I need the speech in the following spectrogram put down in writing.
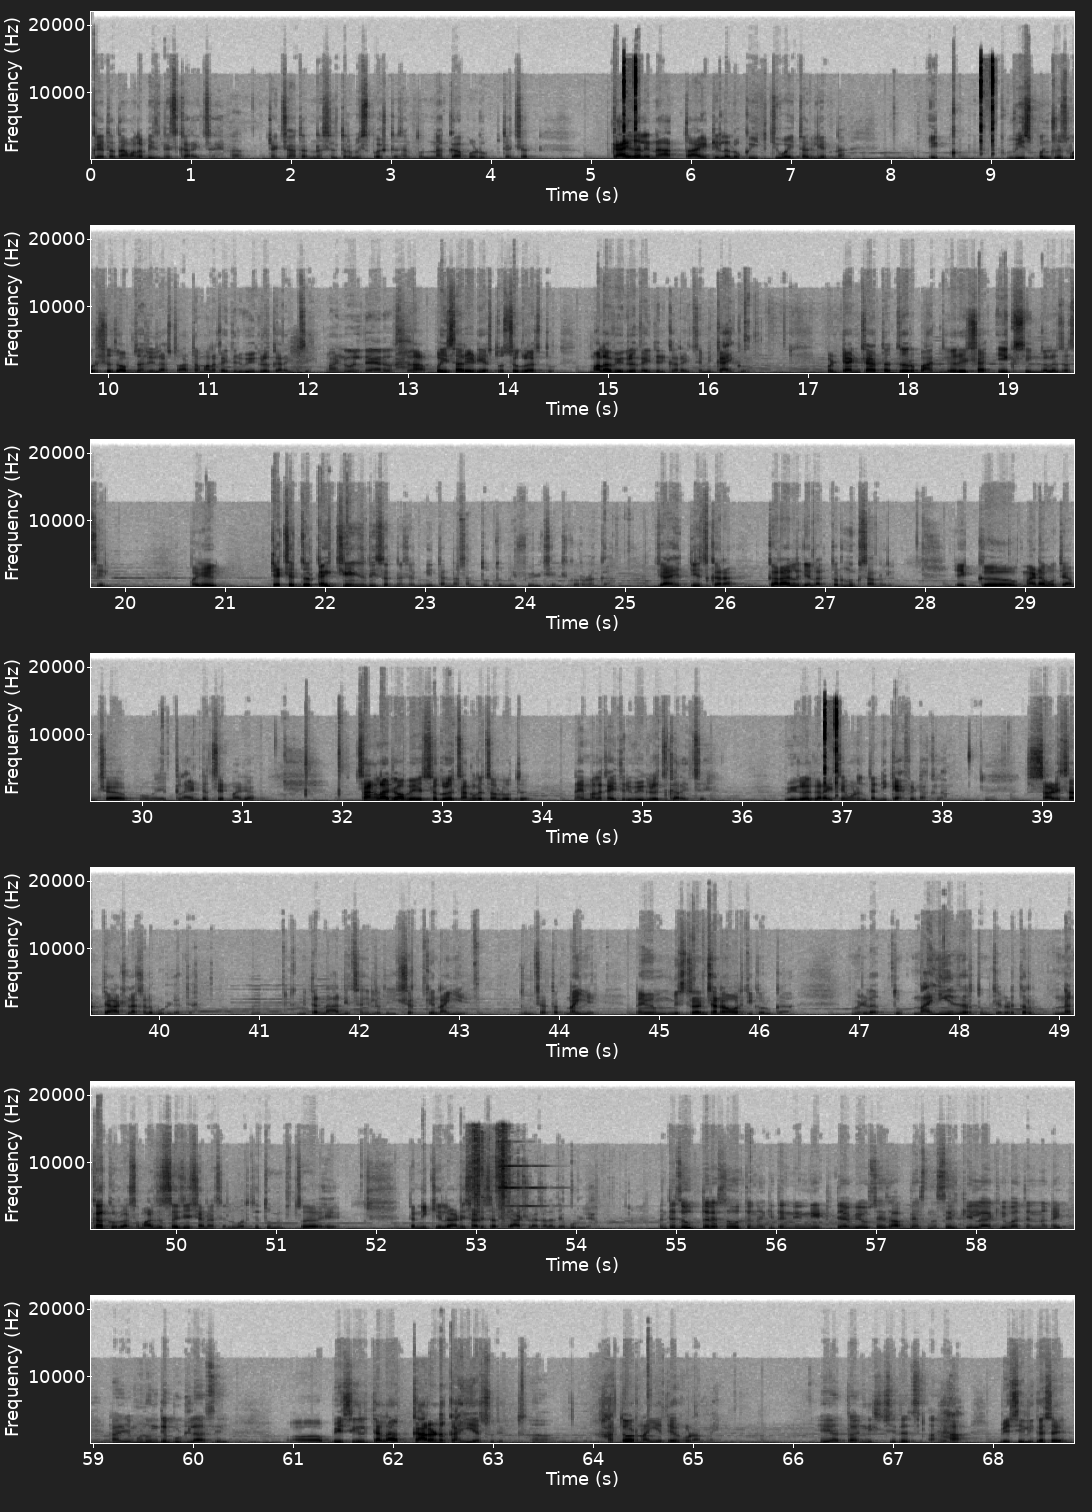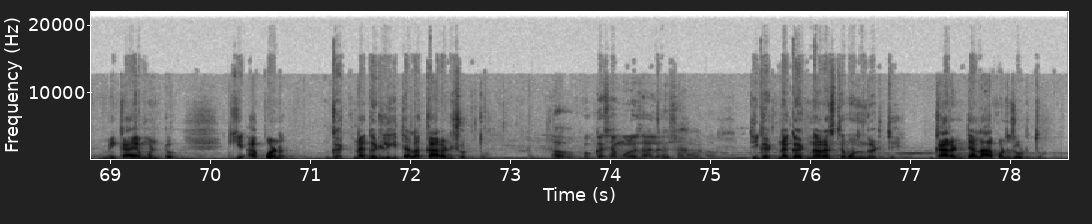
लोक येतात आम्हाला बिझनेस करायचा आहे. हां. त्यांच्या हातात नसेल तर मी स्पष्ट सांगतो नका पडू त्याच्यात. काय झालं ना आत्ता आय टीला लोक इतकी वैतागली आहेत ना एक वीस पंचवीस वर्ष जॉब झालेला असतो आता मला काहीतरी वेगळं करायचं आहे भांडवल तयार असतं. हां पैसा रेडी असतो सगळं असतो. मला वेगळं काहीतरी करायचं मी काय करू? पण त्यांच्या हातात जर भाग्यरेषा एक सिंगलच असेल म्हणजे त्याच्यात जर काही चेंज दिसत नसेल मी त्यांना सांगतो तुम्ही फील्ड चेंज करू नका. जे आहे तेच करा. करायला गेलात तर नुकसान होईल. एक मॅडम होते आमच्या क्लायंटच आहेत माझ्या. चांगला जॉब आहे सगळं चांगलं चालू होतं. नाही मला काहीतरी वेगळंच करायचं आहे वेगळं करायचं आहे म्हणून त्यांनी कॅफे टाकला. साडेसात ते आठ लाखाला बुडल्या त्या. मी त्यांना आधीच सांगितलं होतं की शक्य नाही आहे तुमच्या हातात नाही आहे नाही मी मिस्टरांच्या नावावरती करू का? म्हटलं तू नाही आहे जर तुमच्याकडे तर नका करू. असं माझं सजेशन असेल वरती तुमचं हे. त्यांनी केलं आणि साडेसात ते आठ लाखाला त्या बुडल्या. पण त्याचं उत्तर असं होतं ना की त्यांनी नीट त्या व्यवसायाचा अभ्यास नसेल केला किंवा त्यांना काही काळजी म्हणून ते बुडलं असेल. बेसिकली त्याला कारणं काही असू देत. हां. हातावर नाही आहे ते होणार नाही. हे आता निश्चितच आहे. हां. बेसिकली कसं आहे मी कायम म्हणतो की आपण घटना घडली की त्याला कारण शोधतो. हो. हो, कशामुळे झालं? कशामुळे? ती घटना घडणार असते म्हणून घडते. कारण त्याला आपण जोडतो.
